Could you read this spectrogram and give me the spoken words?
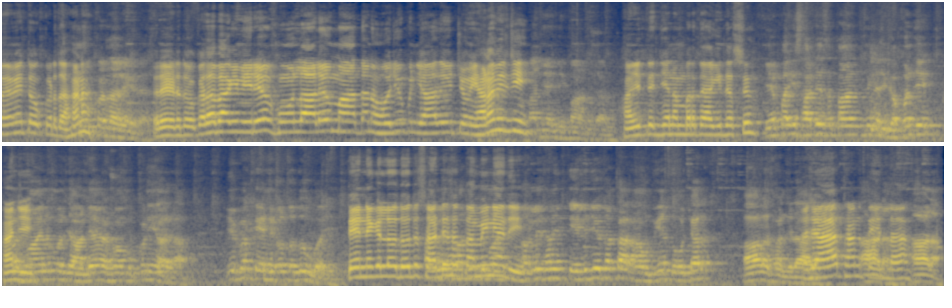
ਐਵੇਂ ਤੋਕੜ ਦਾ ਹਨਾ? ਕੁੱਕਰ ਦਾ ਰੇਟ ਹੈ। ਰੇਟ ਤੋਕੜ ਦਾ। ਬਾਕੀ ਵੀਰੇ ਫੋਨ ਲਾ ਲਿਓ ਮਾਂ ਤੁਹਾਨੂੰ ਹੋ ਜੂ 50 ਦੇ ਵਿੱਚੋਂ ਵੀ ਹਨਾ ਵੀਰ ਜੀ? ਹਾਂਜੀ ਤੀਜੇ ਨੰਬਰ ਤੇ ਆ ਗਈ ਦੱਸਿਓ। ਇਹ ਭਾਈ 7.5 ਮਹੀਨੇ ਦੀ ਗੱਭਣ ਜੇ ਹਾਂਜੀ। ਆਪਾਂ ਇਹਨੂੰ ਮਰਜਾਣ ਲਿਆ ਵੇਖੋ ਮੁੱਕਣੀ ਵਾਲਾ। ਇਹ ਕੋ 3 ਕਿਲੋ ਦੁੱਧ ਹੋਊਗਾ ਜੀ। 3 ਕਿਲੋ ਦੁੱਧ 7.5 ਮਹੀਨਿਆਂ ਦੀ। ਅਗਲੇ ਸਾਲ ਤਿੰਨ ਜੇ ਉਹਦਾ ਧਾਰਾਂ ਆਉਂਦੀਆਂ ਦੋ ਚਾਰ ਆਹ ਥਣ ਜਿਹੜਾ ਅੱਛਾ, ਆਹ ਥਣ ਤਿੰਨ ਆ। ਆਹ ਵਾਲਾ।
